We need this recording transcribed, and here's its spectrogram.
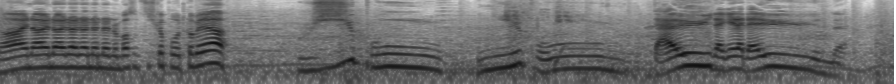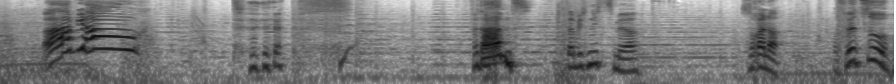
Nein, nein, nein, nein, nein, nein, nein, du machst uns nicht kaputt. Komm her. Boom. Boom. Down, da geht er down. Ah, wir auch. Verdammt. Jetzt habe ich nichts mehr. Ist noch einer. Was willst du?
